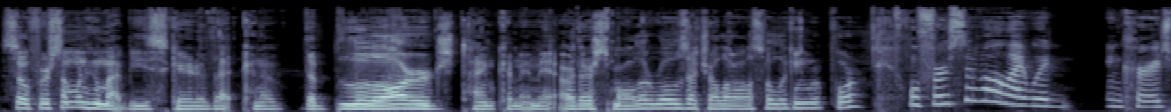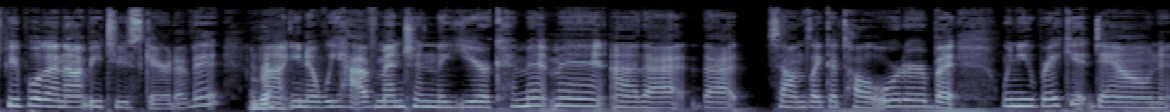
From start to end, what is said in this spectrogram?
So for someone who might be scared of that kind of the large time commitment, are there smaller roles that y'all are also looking for? Well, first of all, I would encourage people to not be too scared of it. Okay. Uh, you know, we have mentioned the year commitment. Uh, that that sounds like a tall order, but when you break it down,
